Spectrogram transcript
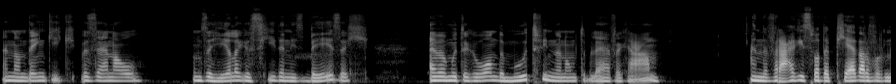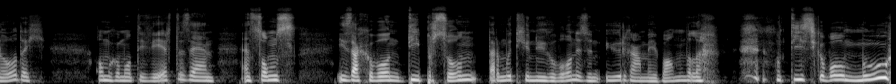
En dan denk ik, we zijn al onze hele geschiedenis bezig. En we moeten gewoon de moed vinden om te blijven gaan. En de vraag is, wat heb jij daarvoor nodig om gemotiveerd te zijn? En soms is dat gewoon die persoon, daar moet je nu gewoon eens een uur gaan mee wandelen. Want die is gewoon moe.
